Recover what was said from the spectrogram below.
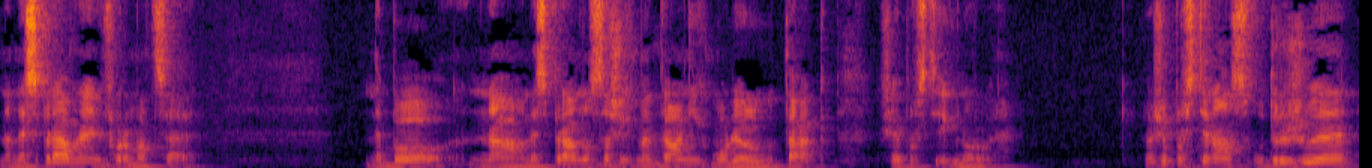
na nesprávné informace nebo na nesprávnost našich mentálních modelů tak, že je prostě ignoruje. že prostě nás udržuje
